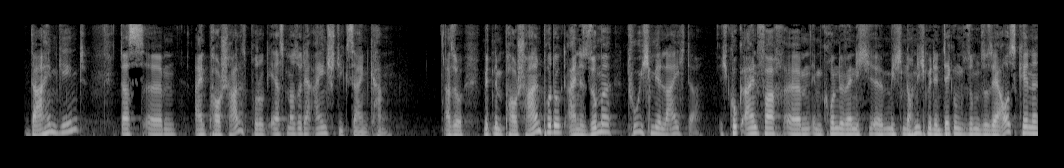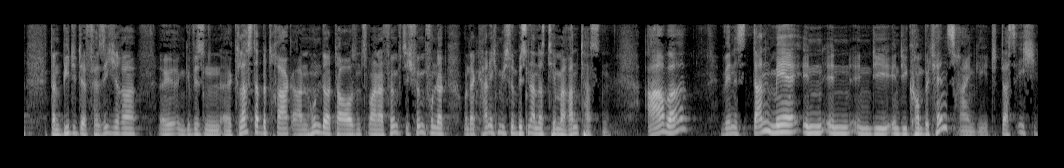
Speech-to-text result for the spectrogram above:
dahingehend, dass ähm, ein pauschales Produkt erstmal so der Einstieg sein kann. Also mit einem pauschalen Produkt eine Summe tue ich mir leichter. Ich gucke einfach ähm, im Grunde, wenn ich äh, mich noch nicht mit den Deckungssummen so sehr auskenne, dann bietet der Versicherer äh, einen gewissen äh, Clusterbetrag an, 100.000, 250, 500 und dann kann ich mich so ein bisschen an das Thema rantasten. Aber wenn es dann mehr in, in, in, die, in die Kompetenz reingeht, dass ich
